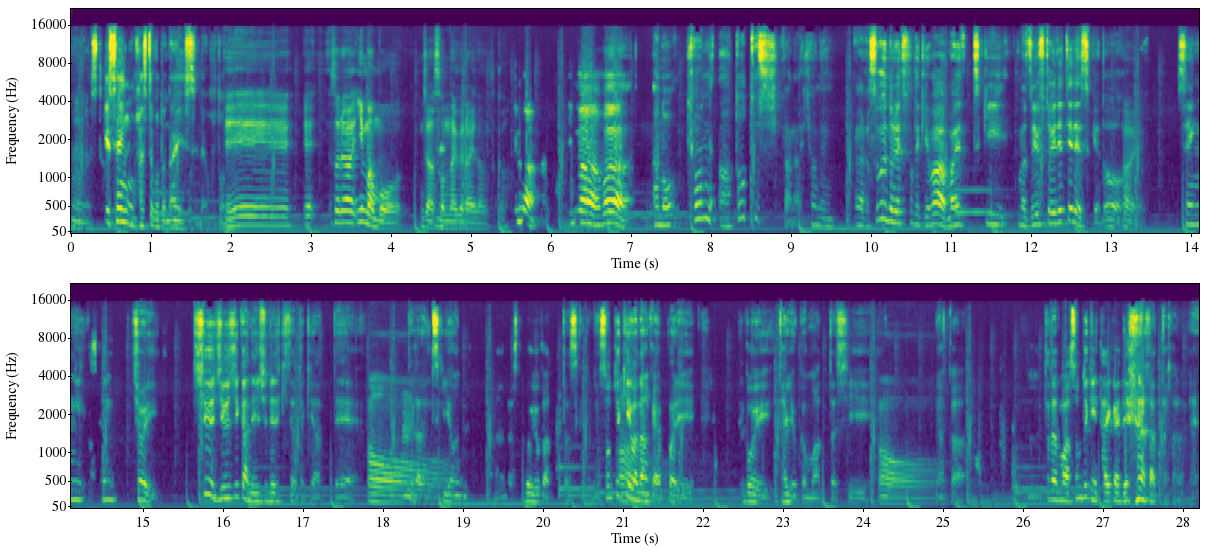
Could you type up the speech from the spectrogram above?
うん、月1000走ったことないですね、ほとんど。えー、え、それは今もじゃあそんなぐらいなんですか？今今は、あの、去年、あ、一昨年かな、去年、なんかすごい乗れてた時は、毎月、まあ、ゼフト入れてですけど、はい。1000 1000ちょい、週10時間練習出てきた時あって、だから月4なんかすごい良かったですけどね、その時はなんかやっぱり、すごい体力もあったし、なんか、うんただまあ、その時に大会出れなかったからね。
